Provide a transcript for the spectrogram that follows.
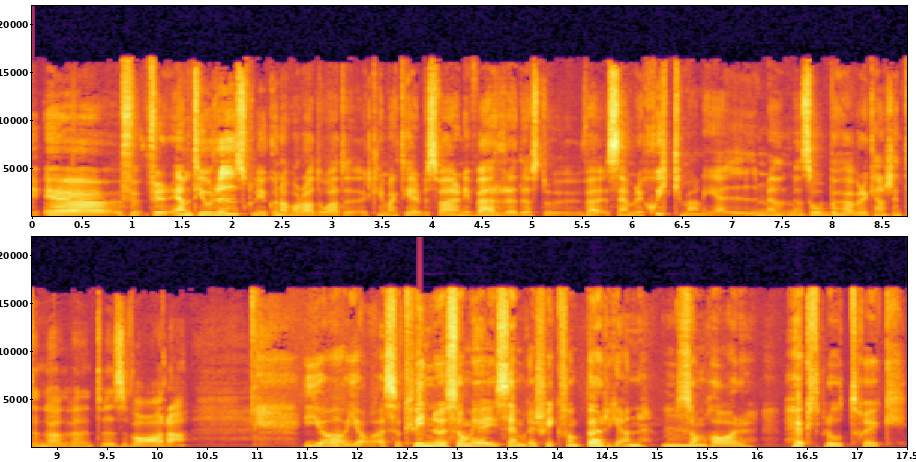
Eh, för, för, en teori skulle ju kunna vara då att klimakteriebesvären är värre desto sämre skick man är i. Men, men så behöver det kanske inte nödvändigtvis vara. Ja, ja, alltså kvinnor som är i sämre skick från början. Mm. Som har högt blodtryck,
